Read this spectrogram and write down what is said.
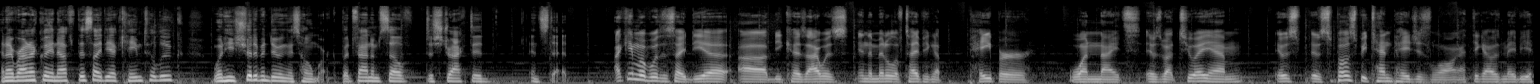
And ironically enough, this idea came to Luke when he should have been doing his homework, but found himself distracted instead. I came up with this idea uh, because I was in the middle of typing a paper one night. It was about 2 a.m. It was it was supposed to be 10 pages long. I think I was maybe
